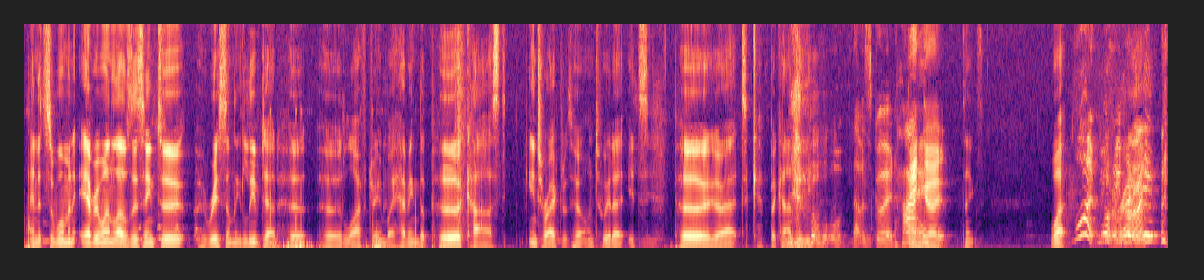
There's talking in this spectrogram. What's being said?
Oh, hello. And it's a woman everyone loves listening to who recently lived out her, her life dream by having the Purrcast interact with her on Twitter. It's Purrat Bacanti. Ooh, that was good. Hi. Bingo. Thanks. What? What? What, Moving already? on?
